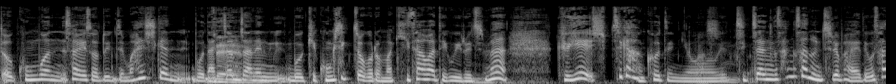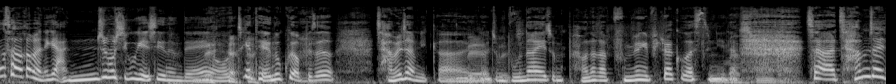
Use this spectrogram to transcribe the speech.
또 공 무원 사회에서도 이제 뭐 한 시간 뭐 낮잠 네. 자는 뭐 이렇게 공식적으로 막 기사화되고 이러지만 그게 쉽지가 않거든요. 맞습니다. 직장 상사 눈치를 봐야 되고 상사가 만약에 안 주무시고 계시는데 네. 어떻게 대놓고 옆에서 잠을 잡니까? 네, 이건 좀 그렇죠. 문화의 좀 변화가 분명히 필요할 것 같습니다. 맞습니다. 자, 잠 잘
